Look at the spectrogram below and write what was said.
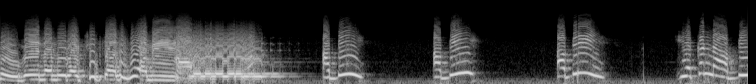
నువ్వే నన్ను రక్షించాలి స్వామి. అబ్బి అబ్బి అబ్బి ఎక్కడ నా అబ్బి?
